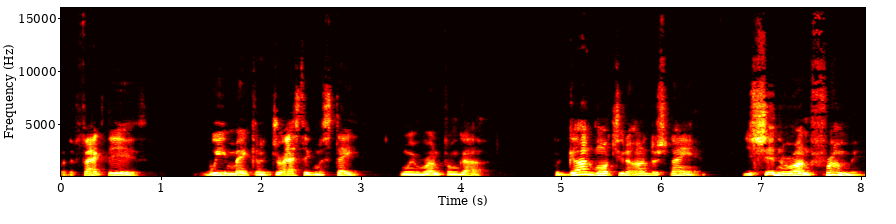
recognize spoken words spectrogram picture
But the fact is, we make a drastic mistake when we run from God. But God wants you to understand you shouldn't run from me,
